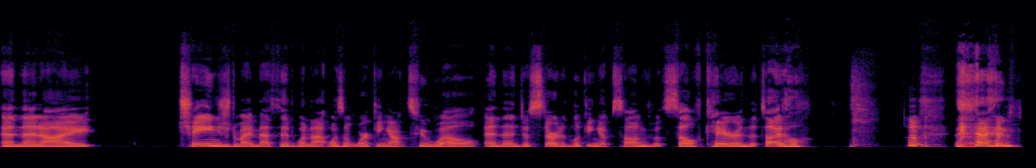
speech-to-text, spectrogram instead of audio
And then I changed my method when that wasn't working out too well and then just started looking up songs with self care in the title. and,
